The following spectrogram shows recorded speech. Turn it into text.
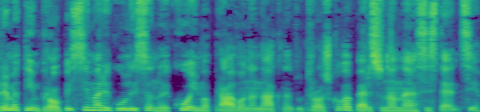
Prema tim propisima regulisano je ko ima pravo na naknadu troškova personalne asistencije.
